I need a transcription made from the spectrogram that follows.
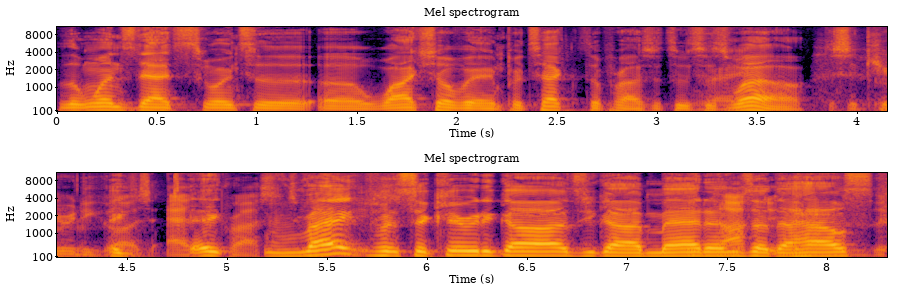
the ones that's going to uh, watch over and protect the prostitutes as well. the security guards at Eh, the prostitute. right place. for security guards you got madams doctor- at the the- house the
